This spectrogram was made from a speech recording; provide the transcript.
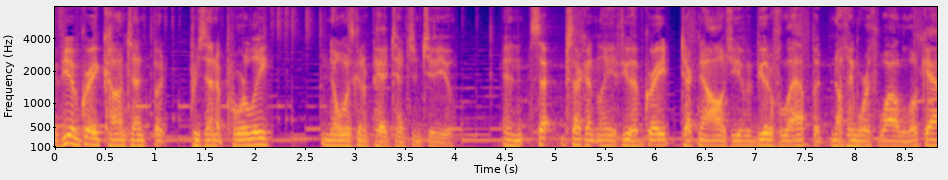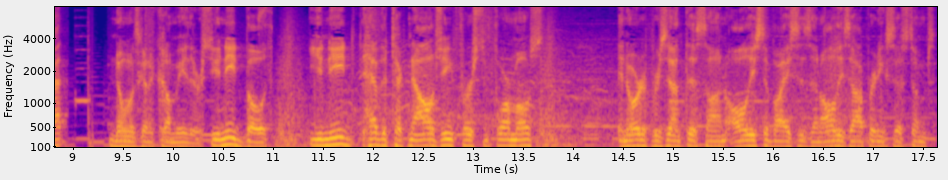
if you have great content but present it poorly, no one's going to pay attention to you. And se secondly, if you have great technology, you have a beautiful app but nothing worthwhile to look at, no one's going to come either. So you need both. You need to have the technology first and foremost in order to present this on all these devices and all these operating systems.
